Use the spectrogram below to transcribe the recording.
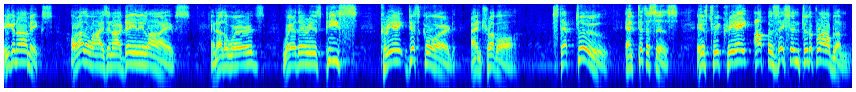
economics, or otherwise in our daily lives. In other words, where there is peace, create discord and trouble. Step 2, antithesis, is to create opposition to the problem.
